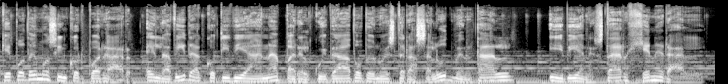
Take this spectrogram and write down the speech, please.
que podemos incorporar en la vida cotidiana para el cuidado de nuestra salud mental y bienestar general.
